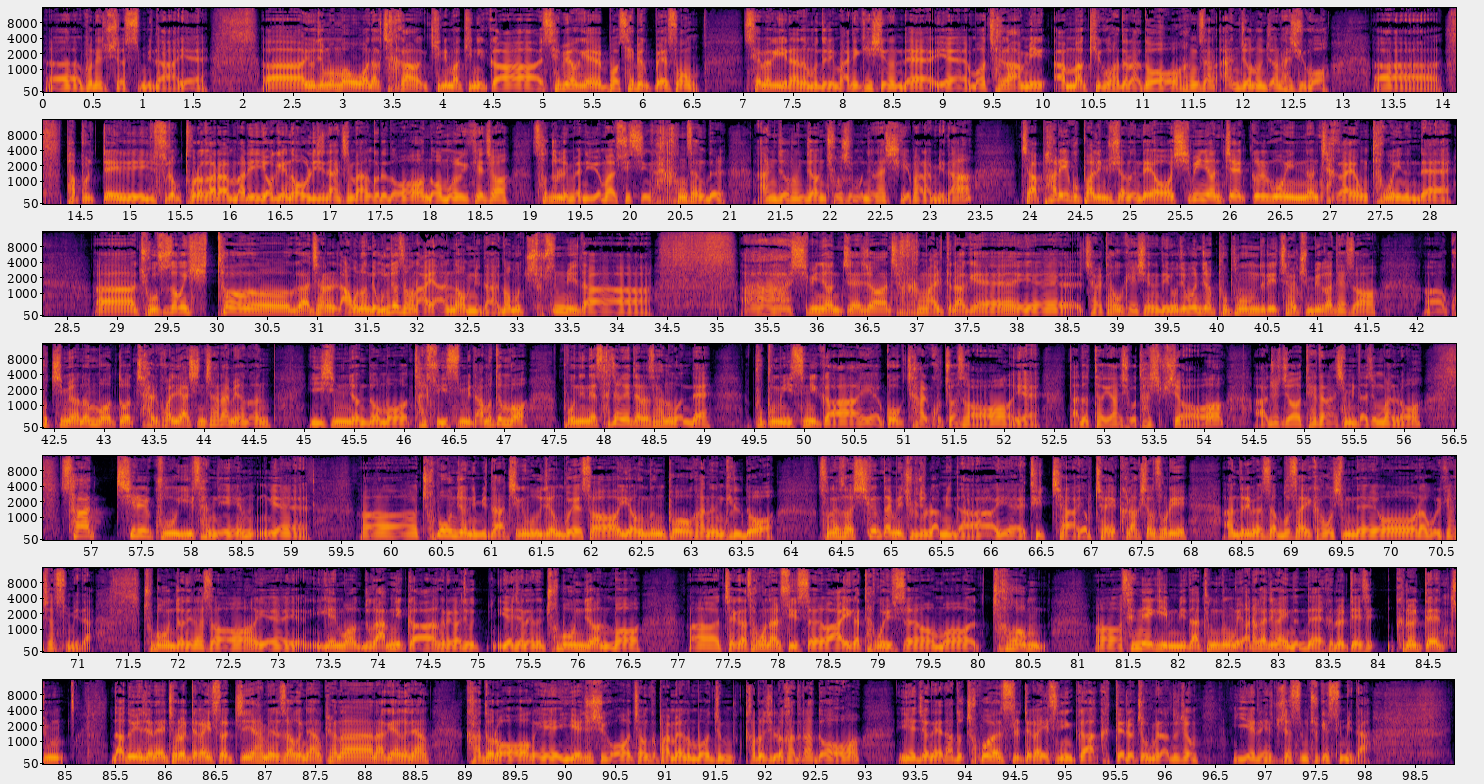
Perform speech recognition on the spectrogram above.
어, 보내주셨습니다. 예. 아, 요즘은 뭐 워낙 차가 길이 막히니까 새벽에 뭐 새벽 배송, 새벽에 일하는 분들이 많이 계시는데, 예, 뭐 차가 안, 미- 안 막히고 하더라도 항상 안전운전 하시고, 아, 바쁠 때일수록 돌아가란 말이 여기에는 어울리진 않지만 그래도 너무 이렇게 저 서두르면 위험할 수 있으니까 항상들 안전운전 조심운전 하시기 바랍니다. 자, 8298님 주셨는데요. 12년째 끌고 있는 자가용 타고 있는데, 아, 조수석은 히터가 잘 나오는데 운전석은 아예 안 나옵니다. 너무 춥습니다. 아, 12년째 저 참 알뜰하게, 예, 잘 타고 계시는데 요즘은 저 부품들이 잘 준비가 돼서 어, 고치면은 뭐 또 잘 관리하신 차라면은 20년도 뭐 탈 수 있습니다. 아무튼 뭐 본인의 사정에 따라서 하는 건데 부품이 있으니까 예, 꼭 잘 고쳐서 예, 따뜻하게 하시고 타십시오. 아주 저 대단하십니다. 정말로. 47924님, 예. 어, 초보 운전입니다. 지금 의정부에서 영등포 가는 길도 손에서 식은땀이 줄줄 납니다. 예, 뒷차, 옆차의 클락션 소리 안 들으면서 무사히 가고 싶네요. 라고 이렇게 하셨습니다. 초보 운전이라서, 예, 이게 뭐 누가 압니까? 그래가지고 예전에는 초보 운전 뭐, 어, 제가 사고 날 수 있어요. 아이가 타고 있어요. 뭐, 처음, 어, 새내기입니다. 등등 뭐 여러 가지가 있는데, 그럴 때, 그럴 때 좀, 나도 예전에 저럴 때가 있었지 하면서 그냥 편안하게 그냥 가도록, 예, 이해해 주시고, 전 급하면 뭐 좀 가로질러 가더라도, 예전에 나도 초보였을 때가 있으니까, 그때를 조금이라도 좀 이해를 해 주셨으면 좋겠습니다.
